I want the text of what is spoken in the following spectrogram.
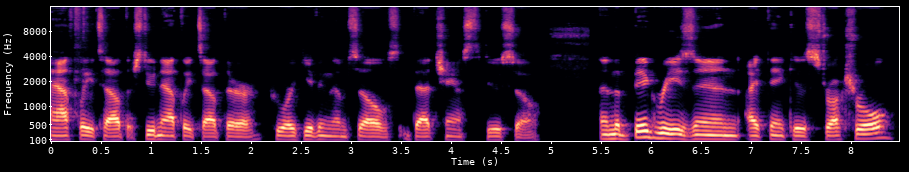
athletes out there, student athletes out there, who are giving themselves that chance to do so. And the big reason I think is structural.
